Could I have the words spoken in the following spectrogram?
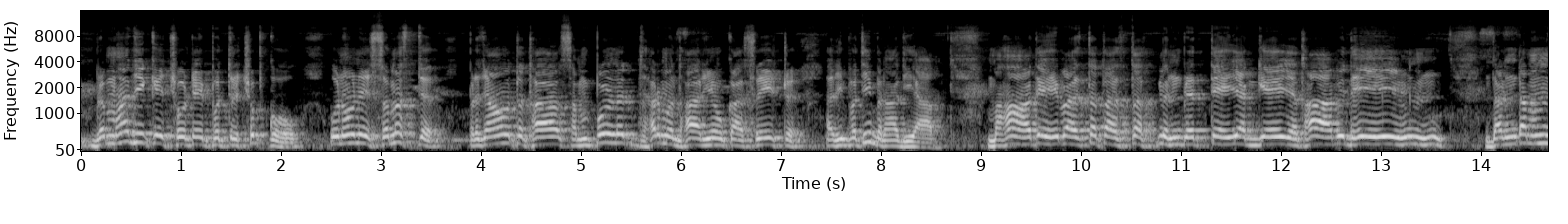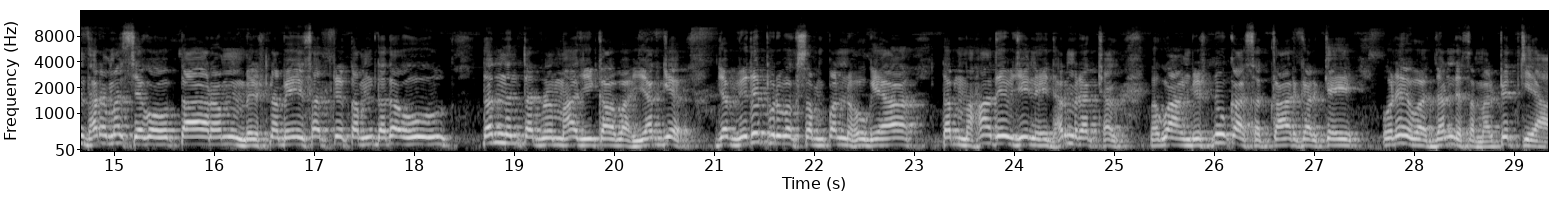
ब्रह्मा जी के छोटे पुत्र छुप को उन्होंने समस्त प्रजाओं तथा संपूर्ण धर्मधारियों का श्रेष्ठ अधिपति बना दिया। महादेव ततस्तस्मिन वृत्ते यज्ञ यथा विधि दंडम धर्म से गोप्तारम विष्णवे सत्कृतम ददौ। तदनंतर ब्रह्मा जी का वह यज्ञ जब विधि पूर्वक संपन्न हो गया, तब महादेव जी ने धर्म रक्षक भगवान विष्णु का सत्कार करके उन्हें वह दंड समर्पित किया।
